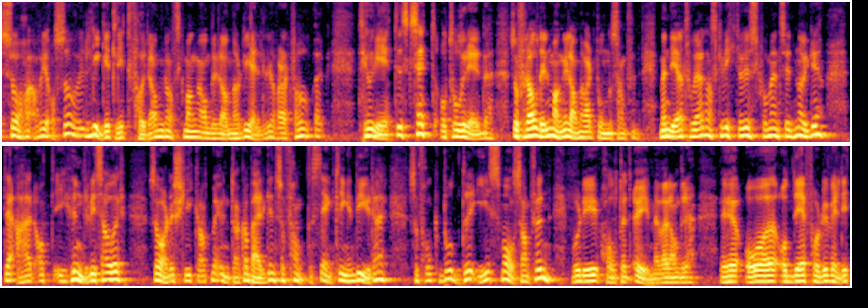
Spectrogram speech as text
så har vi også ligget litt foran ganske mange andre land når det gjelder i hvert fall teoretisk sett å tolerere det. Så for all del, mange land har vært bondesamfunn. Men det jeg tror er ganske viktig å huske på med hensyn til Norge, det er at i hundrevis av år så var det slik at med unntak av Bergen så fantes det egentlig ingen byer her. Så folk bodde i småsamfunn hvor de holdt et øye med hverandre. Eh, og, og, det får du veldig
